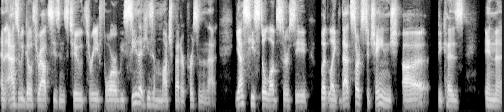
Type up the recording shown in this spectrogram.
and as we go throughout seasons two, three, four, we see that he's a much better person than that. Yes, he still loves Cersei, but like that starts to change uh, because in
